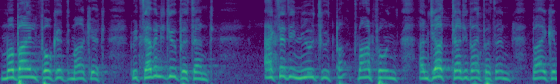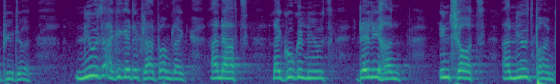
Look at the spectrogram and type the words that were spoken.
mobile-focused market with 72% accessing news through smartphones and just 35% by computer. News aggregated platforms like and apps like Google News, Daily Hunt, and NewsPoint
